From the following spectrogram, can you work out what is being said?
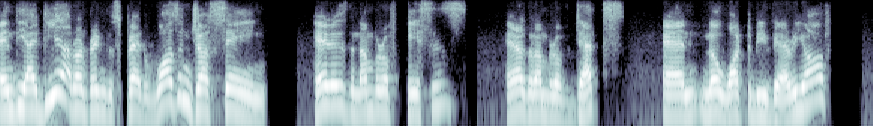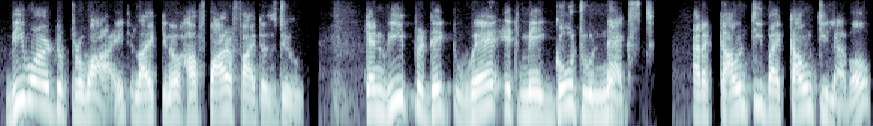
And the idea around predicting the spread wasn't just saying, here is the number of cases, here are the number of deaths, and know what to be wary of we wanted to provide, like you know how firefighters do, can we predict where it may go to next at a county by county level?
